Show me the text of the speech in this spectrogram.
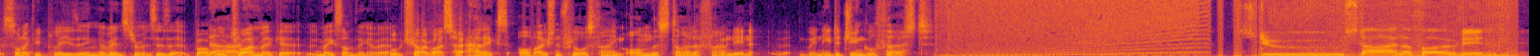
sonically pleasing of instruments, is it? But No. we'll try and make it make something of it. We'll try, right. So, Alex of Ocean Floors fame on the stylophone in. We need a jingle first. Stu stylophone in.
